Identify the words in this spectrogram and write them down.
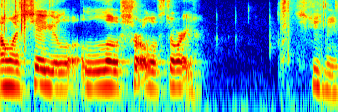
I want to share you a little, a little short little story. Excuse me.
